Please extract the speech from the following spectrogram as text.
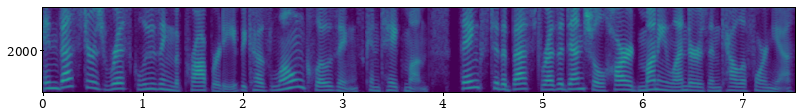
Investors risk losing the property because loan closings can take months. Thanks to the best residential hard money lenders in California,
